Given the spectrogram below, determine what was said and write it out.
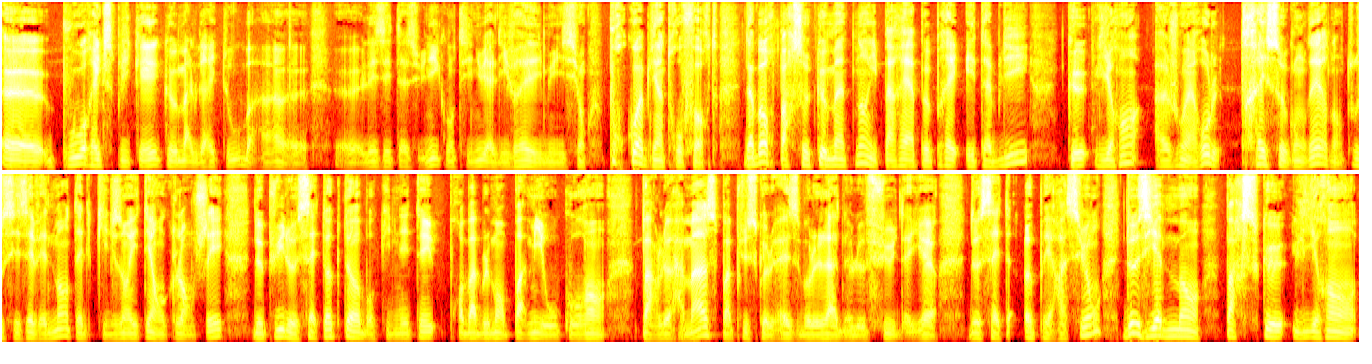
euh, pour expliquer que malgré tout, bah, euh, euh, les États-Unis continuent à livrer des munitions. Pourquoi bien trop forte? D'abord parce que maintenant il paraît à peu près établi que l'Iran a joué un rôle très secondaire dans tous ces événements tels qu'ils ont été enclenchés depuis le 7 octobre, qu'ils n'étaient probablement pas mis au courant par le Hamas, pas plus que le Hezbollah ne le fut d'ailleurs de cette opération. Deuxièmement, parce que l'Iran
